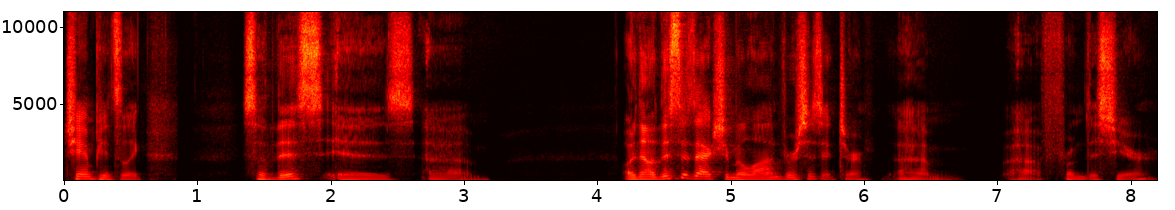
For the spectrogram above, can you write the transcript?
Champions League. So this is, um, oh no, this is actually Milan versus Inter um, uh, from this year,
